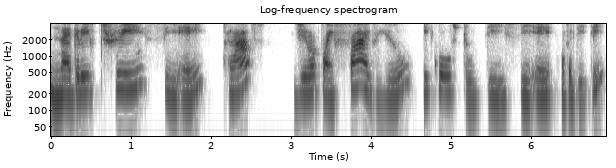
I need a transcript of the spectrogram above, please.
negative 3CA plus 0.5U equals to dCA over dt.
